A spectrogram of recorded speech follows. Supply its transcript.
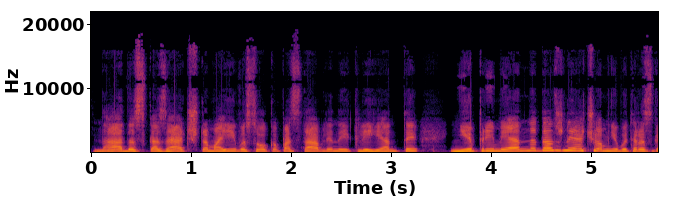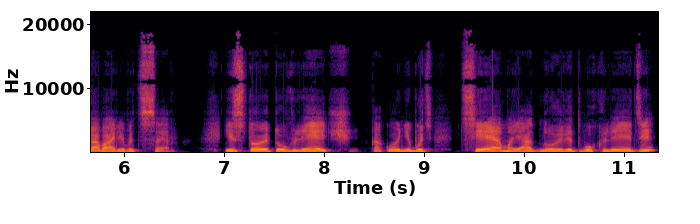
Надо сказать, что мои высокопоставленные клиенты непременно должны о чем-нибудь разговаривать, сэр. И стоит увлечь какой-нибудь темой одну или двух леди,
